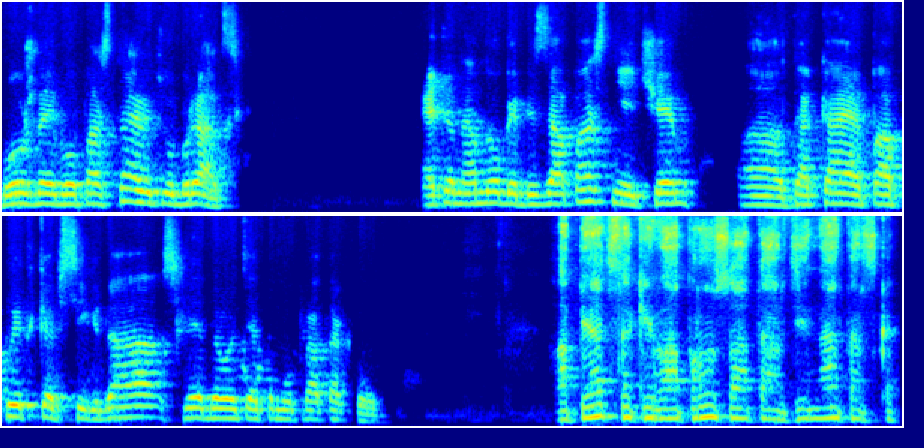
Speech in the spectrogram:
Можно его поставить, убрать. Это намного безопаснее, чем э, такая попытка всегда следовать этому протоколу. Опять-таки вопрос от ординаторской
